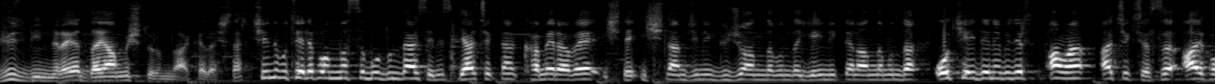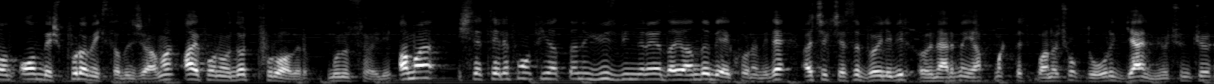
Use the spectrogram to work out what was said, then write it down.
100 bin liraya dayanmış durumda arkadaşlar. Şimdi bu telefonu nasıl buldun derseniz gerçekten kamera ve işte işlemcinin gücü anlamında, yenilikler anlamında okey denebilir ama açıkçası iPhone 15 Pro Max alacağıma iPhone 14 Pro alırım. Bunu söyleyeyim. Ama işte telefon fiyatlarının 100 bin liraya dayandığı bir ekonomide açıkçası böyle bir önerme yapmak da bana çok doğru gelmiyor. Çünkü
